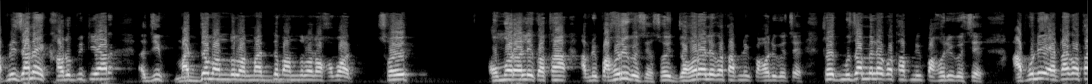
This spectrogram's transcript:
আপুনি জানে খাৰুপেটীয়াৰ যি মাধ্যম আন্দোলন মাধ্যম আন্দোলনৰ সময়ত ছয়দ অমৰ আলীৰ কথা আপুনি পাহৰি গৈছে ছয়দ জহৰ আলীৰ কথা আপুনি পাহৰি গৈছে ছয়দ মুজাম্মিলৰ কথা আপুনি পাহৰি গৈছে। আপুনি এটা কথা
